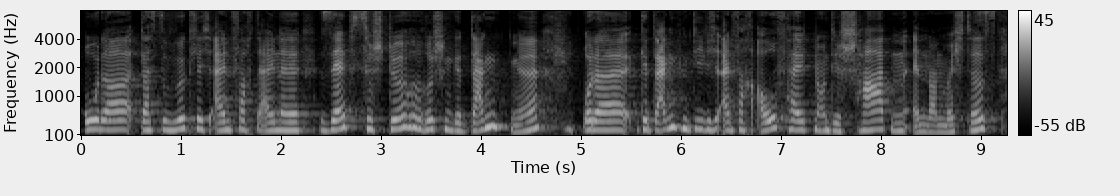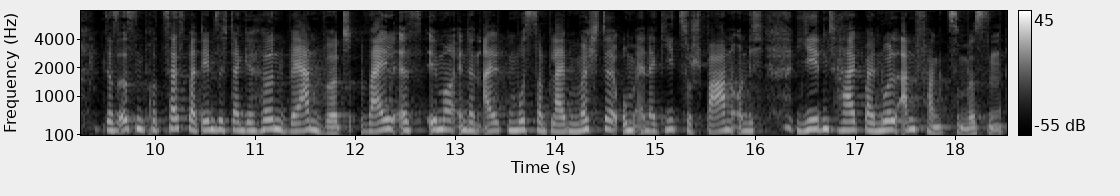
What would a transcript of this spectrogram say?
oder dass du wirklich einfach deine selbstzerstörerischen Gedanken oder Gedanken, die dich einfach aufhalten und dir schaden, ändern möchtest. Das ist ein Prozess, bei dem sich dein Gehirn wehren wird, weil es immer in den alten Mustern bleiben möchte, um Energie zu sparen und nicht jeden Tag bei Null anfangen zu müssen.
